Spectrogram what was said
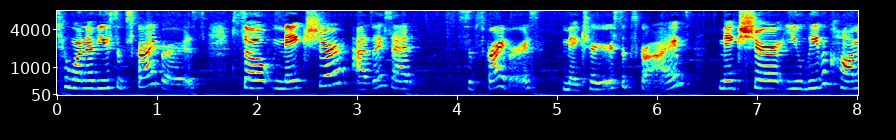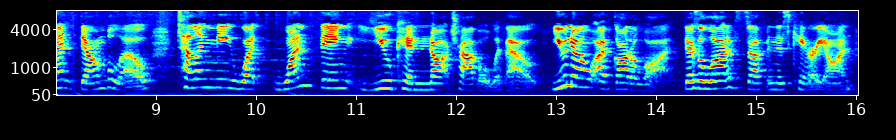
to one of you subscribers. So make sure, as I said, subscribers, make sure you're subscribed. Make sure you leave a comment down below telling me what one thing you cannot travel without. You know I've got a lot. There's a lot of stuff in this carry-on.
